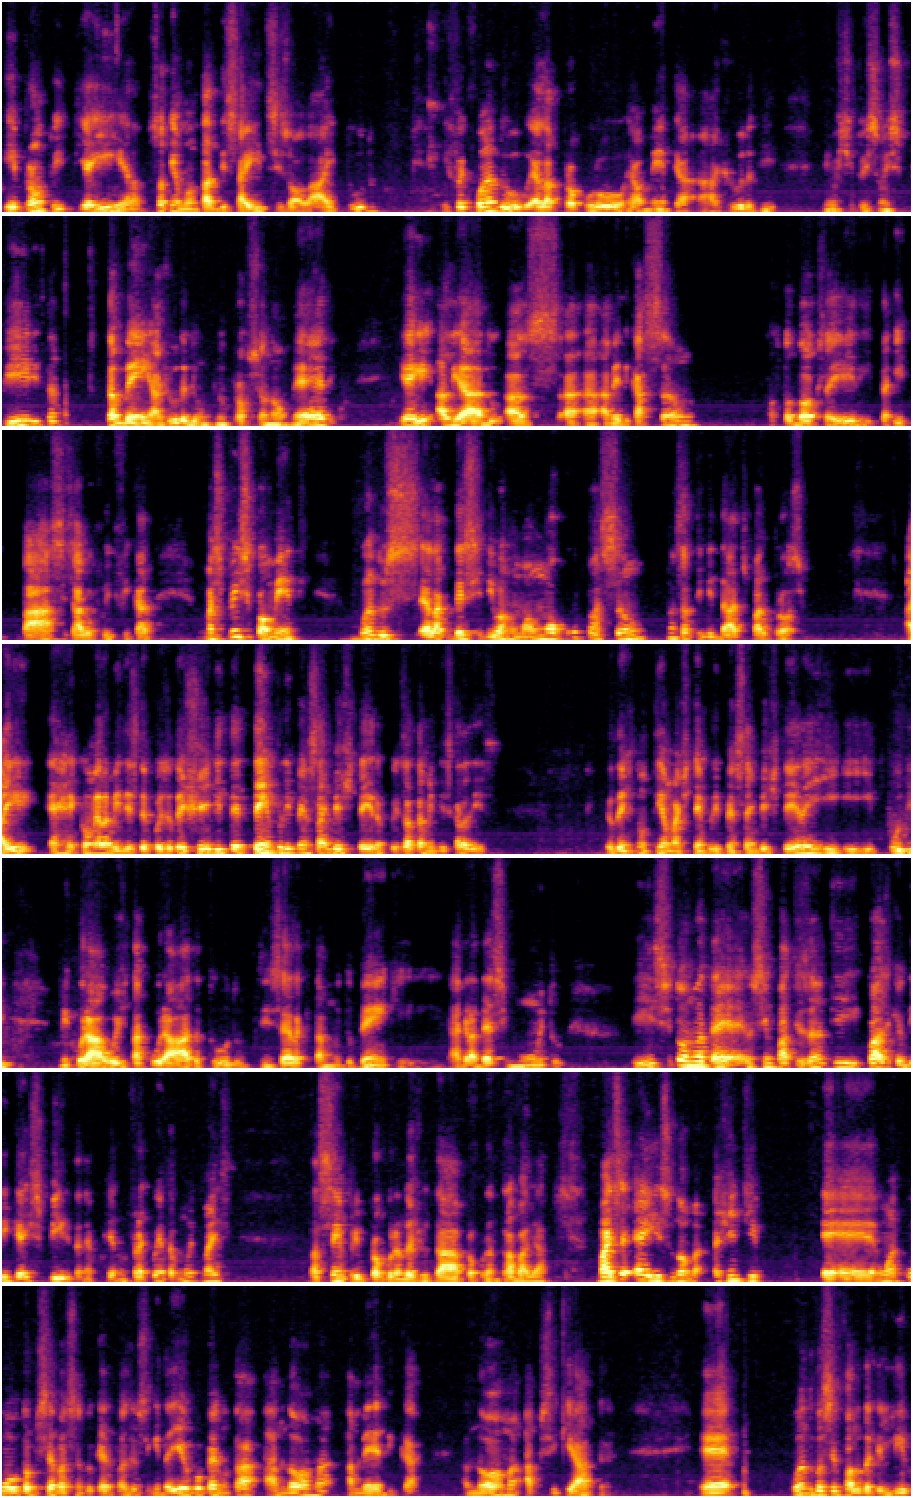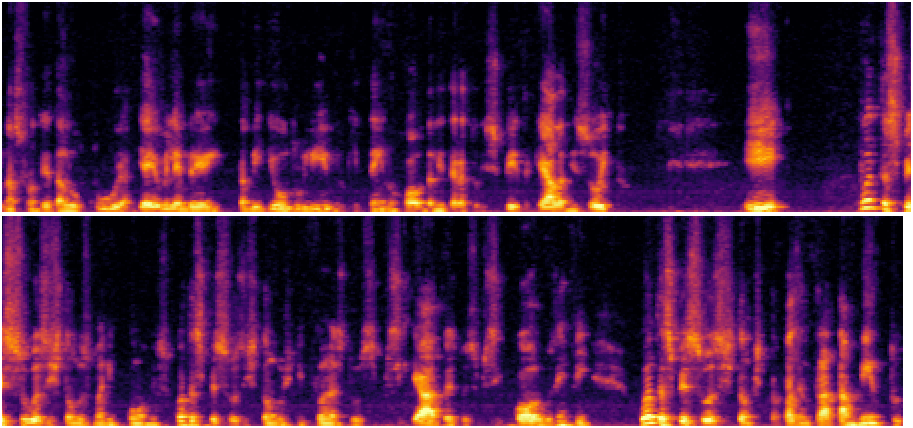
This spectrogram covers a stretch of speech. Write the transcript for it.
e pronto. E, e aí ela só tinha vontade de sair, de se isolar e tudo. E foi quando ela procurou realmente a, a ajuda de, de, uma instituição espírita, também a ajuda de um, de um profissional médico, e aí, aliado às, à, medicação, ortodoxa aí, e, e passes, água fluidificada, mas principalmente quando ela decidiu arrumar uma ocupação nas atividades para o próximo. Aí, é, como ela me disse depois, eu deixei de ter tempo de pensar em besteira. Foi exatamente isso que ela disse. Eu não tinha mais tempo de pensar em besteira e, e, e pude me curar. Hoje está curada, tudo. Diz ela que está muito bem, que agradece muito e se tornou até simpatizante, quase que eu digo que é espírita, né? Porque não frequenta muito, mas está sempre procurando ajudar, procurando trabalhar. Mas é, é isso, Norma. A gente. É, é, uma, uma, outra observação que eu quero fazer é o seguinte: aí eu vou perguntar a Norma, a médica, a Norma, a psiquiatra. É, quando você falou daquele livro, Nas Fronteiras da Loucura, e aí eu me lembrei também de outro livro que tem no rol da literatura espírita, que é Ala 18, e Quantas pessoas estão nos manicômios? Quantas pessoas estão nos divãs dos psiquiatras, dos psicólogos, enfim? Quantas pessoas estão fazendo tratamento,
